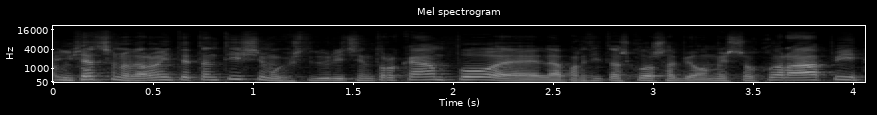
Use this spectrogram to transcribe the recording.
Mi piacciono veramente tantissimo questi due di centrocampo. eh, la partita scorsa abbiamo messo Corapi,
